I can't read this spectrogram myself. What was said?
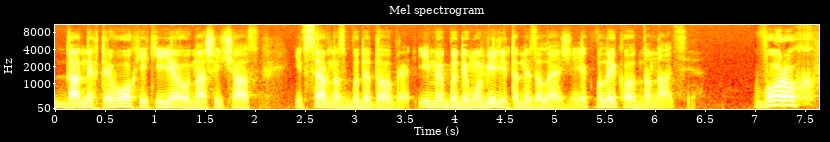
даних тривог, які є у наш час, і все в нас буде добре. І ми будемо вільні та незалежні, як велика одна нація. Ворог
